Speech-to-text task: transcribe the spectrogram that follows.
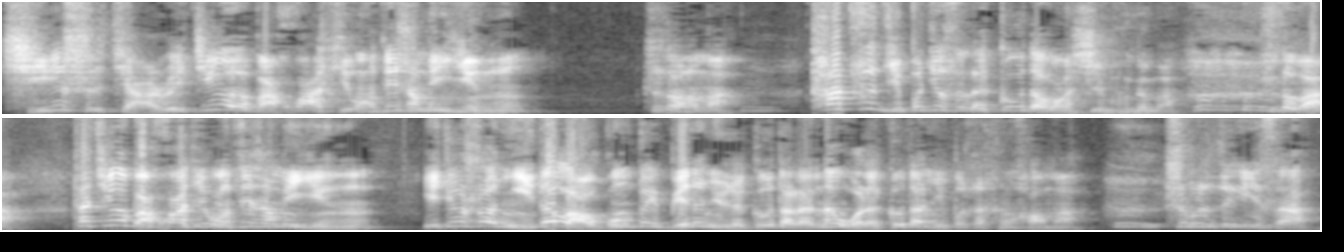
其实贾瑞就要把话题往这上面引，知道了吗？他自己不就是来勾搭王熙凤的吗？知道吧？他就要把话题往这上面引，也就是说，你的老公被别的女的勾搭了，那我来勾搭你不是很好吗？是不是这个意思啊？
